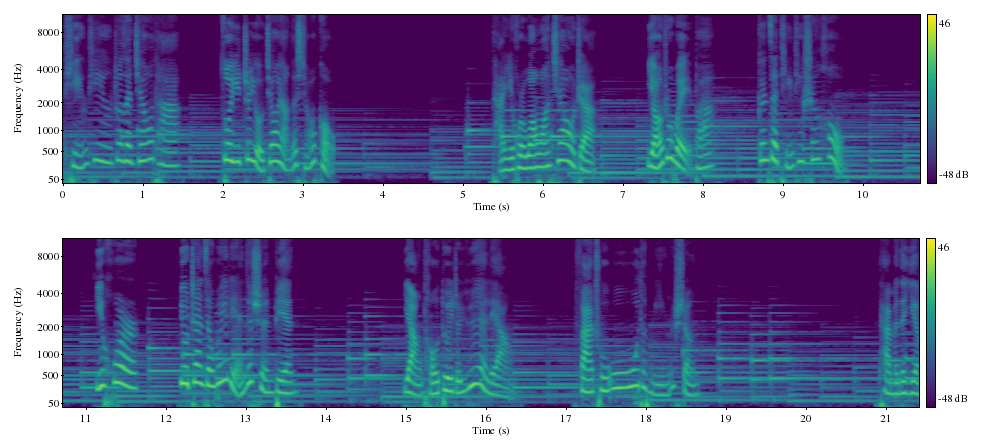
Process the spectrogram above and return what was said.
婷婷正在教他做一只有教养的小狗。他一会儿汪汪叫着，摇着尾巴，跟在婷婷身后；一会儿又站在威廉的身边，仰头对着月亮，发出呜呜的鸣声。他们的影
